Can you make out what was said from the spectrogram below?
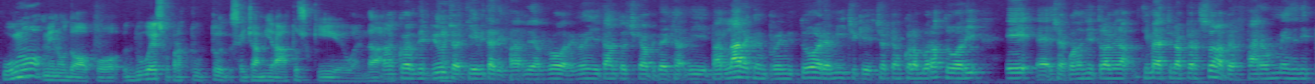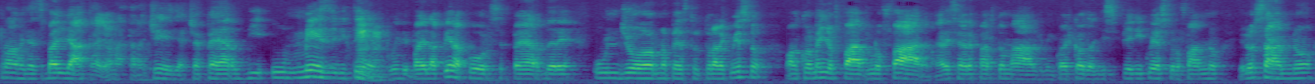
uno, meno dopo, due, soprattutto sei già mirato mirato su chi vuoi andare. Ma ancora di più, Sì. cioè ti evita di fare gli errori. Noi ogni tanto ci capita di, parlare con imprenditori, amici che cercano collaboratori e eh, cioè, quando ti, trovi una- ti metti una persona per fare un mese di prove ed è sbagliata è una tragedia, cioè perdi un mese di tempo, Mhm. quindi vale la pena forse perdere un giorno per strutturare questo o ancora meglio farlo fare, magari se è reparto marketing, qualcosa, gli spieghi questo, lo fanno e lo sanno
